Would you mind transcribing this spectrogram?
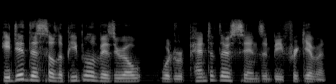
He did this so the people of Israel would repent of their sins and be forgiven.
